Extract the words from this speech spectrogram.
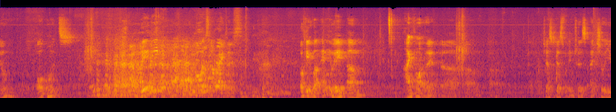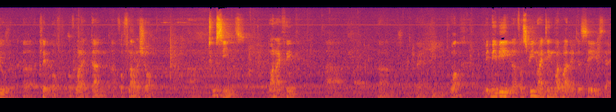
No? All poets? really? Poets, not writers. Okay, well, anyway, um, I thought that uh, um, uh, just just for interest, I'd show you a, a clip of, of what I've done uh, for Flower Shop. Um, two scenes. One, I think, uh, uh, where the well, maybe uh, for screenwriting, what what I just say is that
